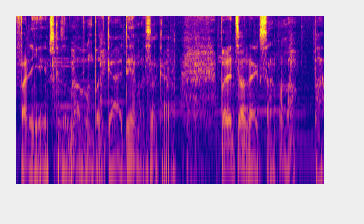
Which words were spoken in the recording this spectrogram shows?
fighting games because I love them. But goddamn, I suck at them. But until next time, I'm out. Bye.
